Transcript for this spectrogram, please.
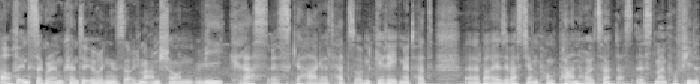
Auf Instagram könnt ihr übrigens euch mal anschauen, wie krass es gehagelt hat und geregnet hat äh, bei Sebastian.Panholzer. Das ist mein Profil.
